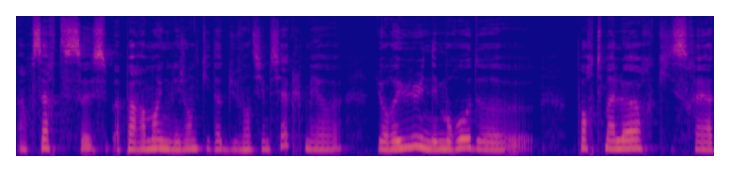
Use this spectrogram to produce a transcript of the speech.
alors certes, c'est apparemment une légende qui date du XXe siècle, mais euh, il y aurait eu une émeraude euh, porte-malheur qui, serait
